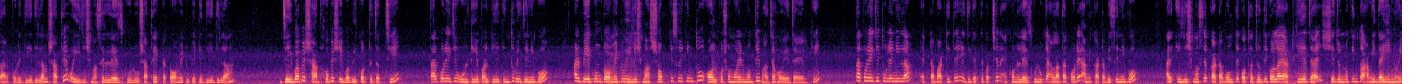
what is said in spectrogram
তারপরে দিয়ে দিলাম সাথে ওই ইলিশ মাছের লেজগুলো, সাথে একটা টমেটো কেটে দিয়ে দিলাম। যেইভাবে স্বাদ হবে সেইভাবেই করতে যাচ্ছি। তারপরে এই যে উল্টিয়ে পাল্টিয়ে কিন্তু ভেজে নিব। আর বেগুন, টমেটো, ইলিশ মাছ সব কিছুই কিন্তু অল্প সময়ের মধ্যেই ভাজা হয়ে যায় আর কি। তারপরে এই যে তুলে নিলাম একটা বাটিতে। এই যে দেখতে পাচ্ছেন, এখন লেজগুলোকে আলাদা করে আমি কাটা বেছে নিব। আর ইলিশ মাছের কাটা বলতে কথা যদি গলায় আটকিয়ে যায়, সেজন্য কিন্তু আমি দায়ী নই।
